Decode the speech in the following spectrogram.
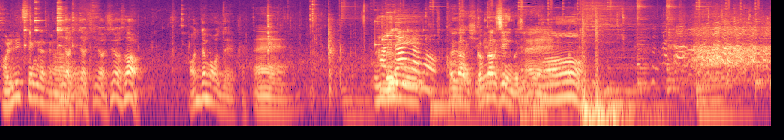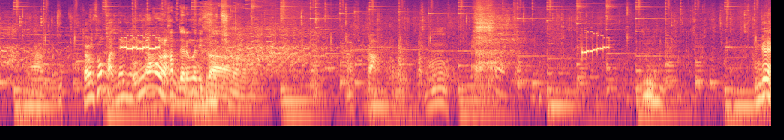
벌릴 생각을 하네. 진짜 진짜 진짜 찢어서 얹어 먹어도 돼 이렇게. 네. 간장이라서. 건강, 건강식인 거지 네. 어. 저는 속 만들기. 응용을 하면 되는 거니까 그렇죠 근데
